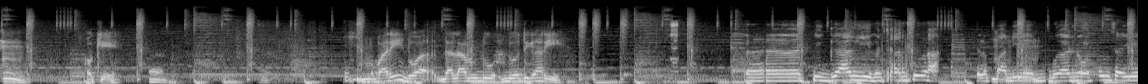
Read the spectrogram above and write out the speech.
Hmm. Okey. Ha. Berapa hari? Dua, dalam dua, dua tiga hari? Uh, tiga hari macam tu lah Selepas Hmm, dia hmm. beranak tu saya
